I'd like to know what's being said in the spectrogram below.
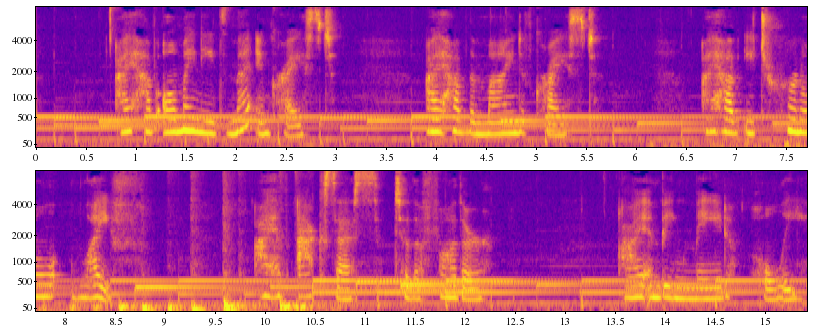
I have all my needs met in Christ. I have the mind of Christ. I have eternal life. I have access to the Father. I am being made holy.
